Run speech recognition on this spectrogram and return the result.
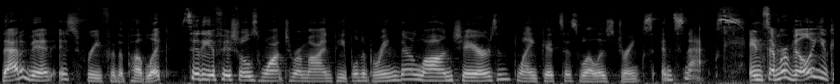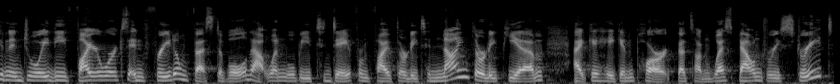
That event is free for the public. City officials want to remind people to bring their lawn chairs and blankets as well as drinks and snacks. In Summerville, you can enjoy the Fireworks and Freedom Festival. That one will be today from 5:30 to 9:30 p.m. at Gahagan Park. That's on West Boundary Street.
